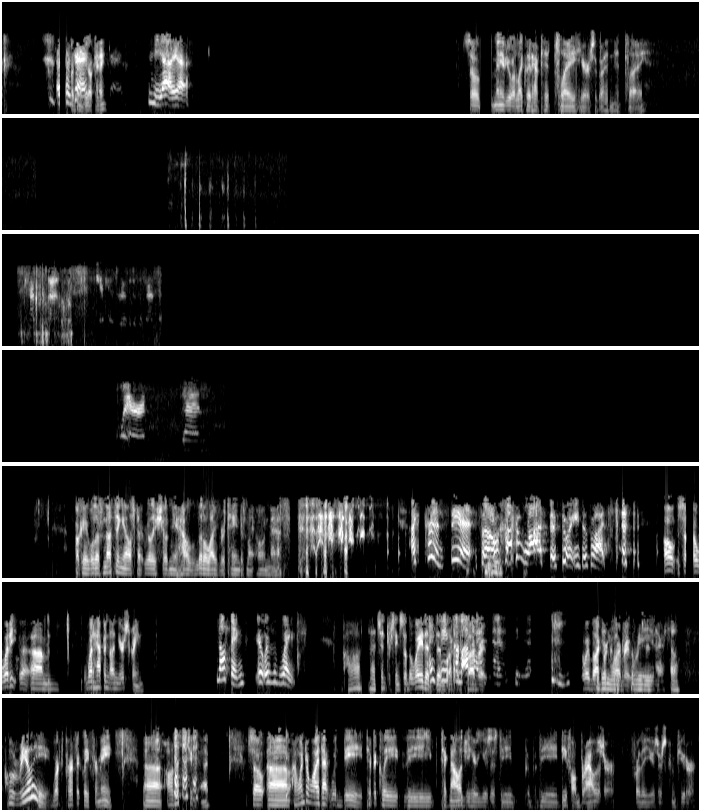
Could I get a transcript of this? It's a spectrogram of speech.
Okay. Would that be okay? Yeah, yeah. So many of you are likely to have to hit play here, so go ahead and hit play. Okay, well, if nothing else, that really showed me how little I've retained of my own math. I couldn't see it, so I'm lost as to what you just watched. oh, so what do you, uh, um, what happened on your screen? Nothing. It was white. Oh, that's interesting. So the way that I the see Blackboard some Collaborate, others didn't see it. the way Blackboard didn't work Collaborate for works. me so. Oh, really? Worked perfectly for me. Uh, oh, that's too bad. So uh, I wonder why that would be. Typically, the technology here uses the the default browser for the user's computer,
